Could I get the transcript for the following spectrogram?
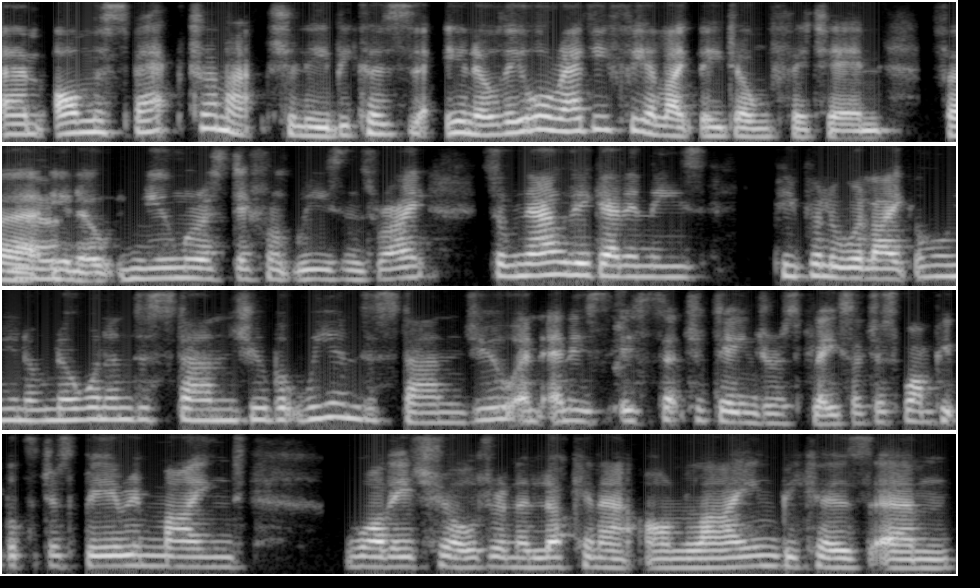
um, on the spectrum actually because you know they already feel like they don't fit in for yeah. you know numerous different reasons right so now they're getting these people who are like oh you know no one understands you but we understand you and and it's, it's such a dangerous place i just want people to just bear in mind what their children are looking at online because um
